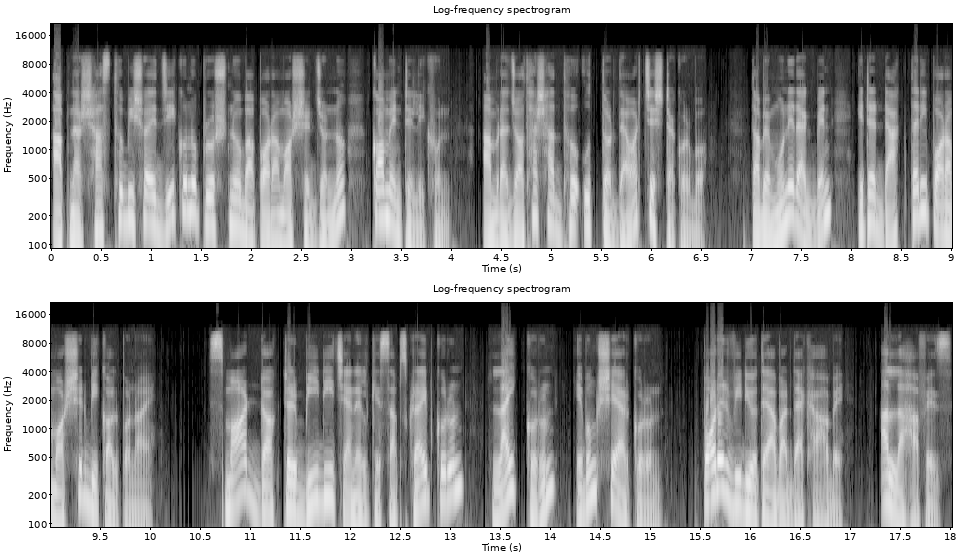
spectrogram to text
আপনার স্বাস্থ্য বিষয়ে যে কোনো প্রশ্ন বা পরামর্শের জন্য কমেন্টে লিখুন। আমরা যথাসাধ্য উত্তর দেওয়ার চেষ্টা করব। তবে মনে রাখবেন, এটা ডাক্তারি পরামর্শের বিকল্প নয়। স্মার্ট ডক্টর বিডি চ্যানেলকে সাবস্ক্রাইব করুন, লাইক করুন এবং শেয়ার করুন। পরের ভিডিওতে আবার দেখা হবে। আল্লাহ হাফেজ।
